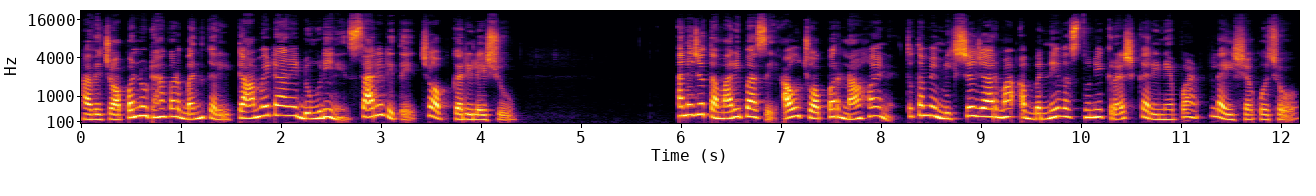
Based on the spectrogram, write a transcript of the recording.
હવે ચોપરનું ઢાંકણ બંધ કરી ટામેટા અને ડુંગળીને સારી રીતે ચોપ કરી લઈશું. અને જો તમારી પાસે આવું ચોપર ના હોય ને, તો તમે મિક્સર જારમાં આ બંને વસ્તુને ક્રશ કરીને પણ લઈ શકો છો.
